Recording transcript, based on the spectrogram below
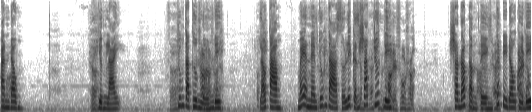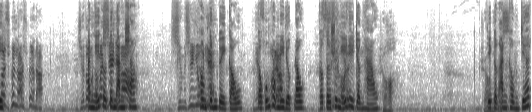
Anh Đông, Dừng lại. Chúng ta thương lượng đi. Lão Tam, Mấy anh em chúng ta xử lý cảnh sát trước đi. Sau đó cầm tiền, Thích đi đâu thì đi. Anh nghĩ tôi tin anh sao? Không tin tùy cậu. Cậu cũng không đi được đâu. Cậu tự suy nghĩ đi, Trần Hạo. Chỉ cần anh không chết,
